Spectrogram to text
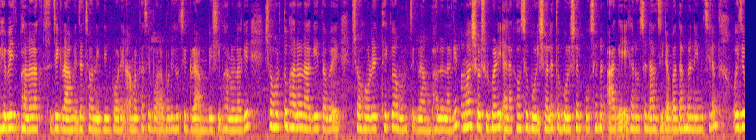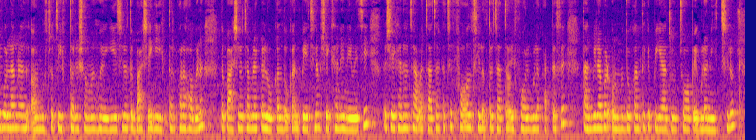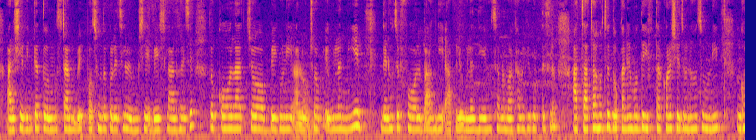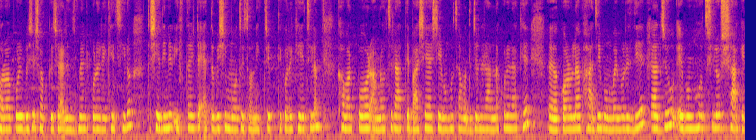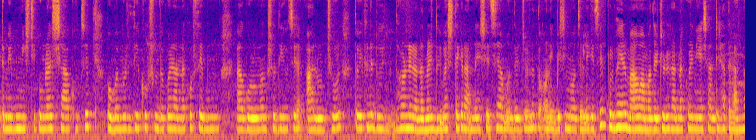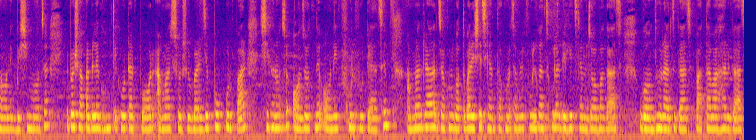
ভেবেই ভালো লাগতেছে যে গ্রামে যাচ্ছে অনেকদিন পরে। আমার কাছে বরাবরই হচ্ছে গ্রাম বেশি ভালো লাগে। শহর তো ভালো লাগে, তবে শহরের থেকেও আমার হচ্ছে গ্রাম ভালো লাগে। আমার শ্বশুরবাড়ি এলাকা হচ্ছে বরিশালে, তো বরিশাল পৌঁছানোর আগে এখানে হচ্ছে নাজিরাবাদ আমরা নেমেছিলাম। ওই যে বললাম না অলমোস্ট হচ্ছে ইফতারের সময় হয়ে গিয়েছিল, তো বাসায় গিয়ে ইফতার করা হবে না। তো পাশে হচ্ছে আমরা একটা লোকাল দোকান পেয়েছিলাম, সেখানে নেমেছি। তো সেখানে হচ্ছে আবার চাচার কাছে ফল ছিল, তো চাচা ওই ফলগুলো কাটতেছে। তানবির আবার অন্য দোকান থেকে পেঁয়াজু, চপ এগুলো নিচ্ছিল। আর সেদিনকার তরমুজটা আমি পছন্দ করেছিলাম এবং সে বেশ লাল হয়েছে। তো কলা চপ, বেগুনি, আলুর চপ এগুলো নিয়ে দেন হচ্ছে ফল, বাঙ্গি, আপেল এগুলো দিয়ে হচ্ছে আমরা মাখামাখি করতেছিলাম। আর চাচা হচ্ছে দোকানের মধ্যে ইফতার করে, সেজন্য হচ্ছে উনি ঘরোয়া পরিবেশে সব কিছু অ্যারেঞ্জমেন্ট করে রেখেছিল। তো সেদিনের ইফতারিটা এত বেশি মজা হয়েছে, অনেক তৃপ্তি করে খেয়েছিলাম। খাওয়ার পর আমরা হচ্ছে রাতে বাসায় আসি এবং হচ্ছে আমাদের জন্য রান্না করে রাখে করলা ভাজি বোম্বাই মরিচ দিয়ে। কাজু এবং হচ্ছিল শাক এটা মেবি মিষ্টি কুমড়ার শাক হচ্ছে বোম্বাই মরিচ দিয়ে খুব সুন্দর করে রান্না করছে এবং গরুর মাংস দিয়ে হচ্ছে আলুর ঝোল। তো এখানে দুই ধরনের রান্না মানে দুই বাসা থেকে রান্না এসেছে আমাদের জন্য তো অনেক বেশি মজা লেগেছে। ফুল ভাইয়ের মাও আমাদের জন্য রান্না করে নিয়ে আন্টির হাতে রান্না অনেক বেশি মজা। এরপর সকালবেলা ঘুম থেকে ওঠার পর আমার শ্বশুরবাড়ির যে পুকুর পাড়, সেখানে হচ্ছে অযত্নে অনেক ফুল ফুটে আছে। আমরা যখন গতবার এসেছিলাম, তখন হচ্ছে আমরা ফুল গাছগুলো দেখেছিলাম, জবা গাছ, গন্ধরাজ গাছ, পাতাবাহার গাছ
